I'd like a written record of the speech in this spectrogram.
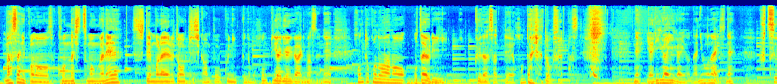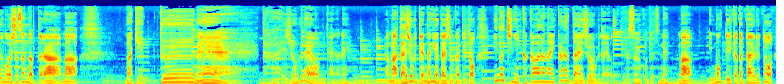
まさにこのこんな質問がねしてもらえると岸漢方クリニックのも本当やりがいがありますよね。本当このあのお便りくださって本当ありがとうございます。ねやりがい以外の何もないですね。普通のお医者さんだったらまあまあゲップね大丈夫だよみたいなね。まあ大丈夫って何が大丈夫かというと命に関わらないから大丈夫だよっていうそういうことですね。まあもっと言い方変えると、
